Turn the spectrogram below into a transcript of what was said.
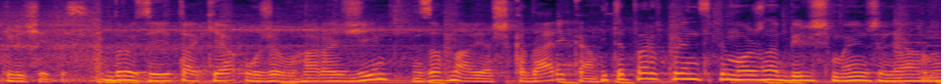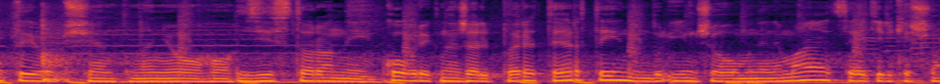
включитись. Друзі, і так я уже в гаражі. Загнав я шкадарік. Фонарика. І тепер, в принципі, можна більш-менш глянути вообще на нього зі сторони. Коврик, на жаль, перетертий, іншого в мене немає. Це я тільки що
